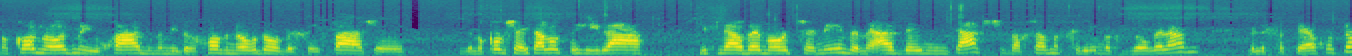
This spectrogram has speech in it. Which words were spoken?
מקום מאוד מיוחד במדרחוב נורדו בחיפה, שזה מקום שהייתה לו תהילה לפני הרבה מאוד שנים, ומאז די ננטש, ועכשיו מתחילים לחזור אליו ולפתח אותו.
